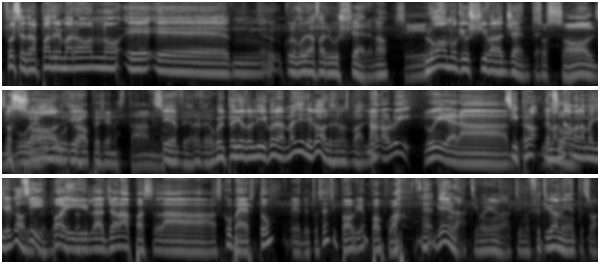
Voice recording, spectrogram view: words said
Forse tra Padre Maronno e, e, mh, quello voleva fare l'usciere, no? Sì. L'uomo che usciva la gente. So soldi So pure, soldi. Uh, troppe ce ne stanno. Sì, è vero, è vero. Quel periodo lì, quella Maglie di Gol, se non sbaglio. No, no, lui, lui era. Sì, però le mandavano solo. a Maglie Gol. Sì, quelle, poi la Jalapas l'ha scoperto e ha detto: Senti, un po', vieni un po' qua. Eh, vieni un attimo, vieni un attimo, effettivamente, insomma.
